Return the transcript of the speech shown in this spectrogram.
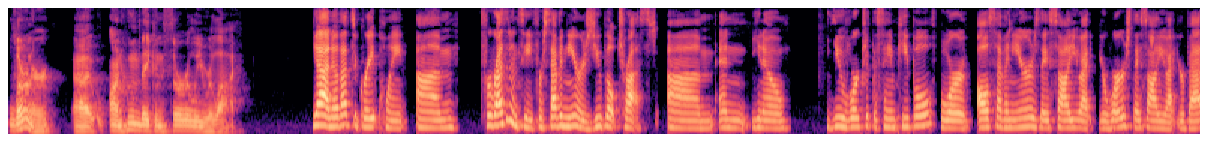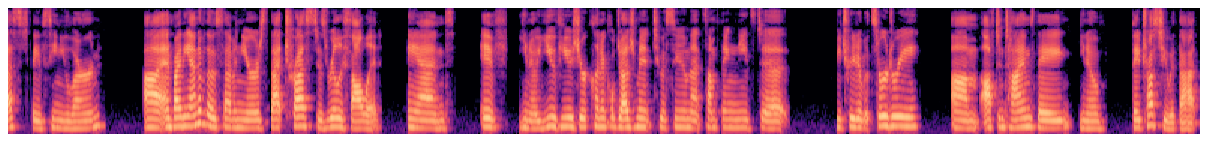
learner uh, on whom they can thoroughly rely. Yeah, no, that's a great point. Um, for residency, for seven years, you built trust. Um, and, you know, you worked with the same people for all seven years. They saw you at your worst, they saw you at your best, they've seen you learn. Uh, and by the end of those seven years, that trust is really solid. And if you know you've used your clinical judgment to assume that something needs to be treated with surgery, um, oftentimes they you know they trust you with that.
